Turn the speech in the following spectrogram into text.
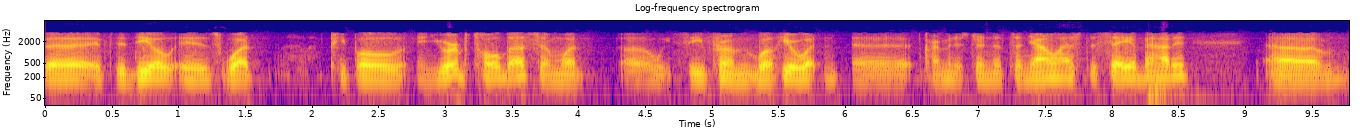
uh, if the deal is what people in Europe told us, and what uh, we see from, we'll hear what uh, Prime Minister Netanyahu has to say about it. Um,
